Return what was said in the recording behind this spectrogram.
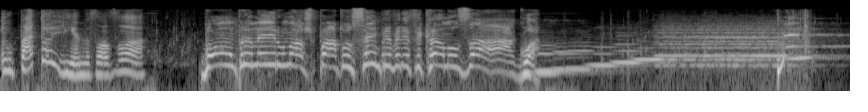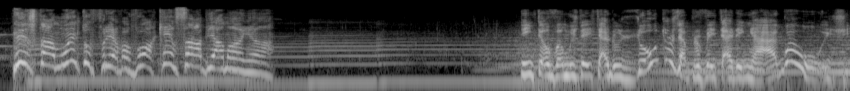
é, o patolino, vovó. Bom, primeiro nós patos sempre verificamos a água. Está muito fria, vovó. Quem sabe amanhã? Então vamos deixar os outros aproveitarem a água hoje.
